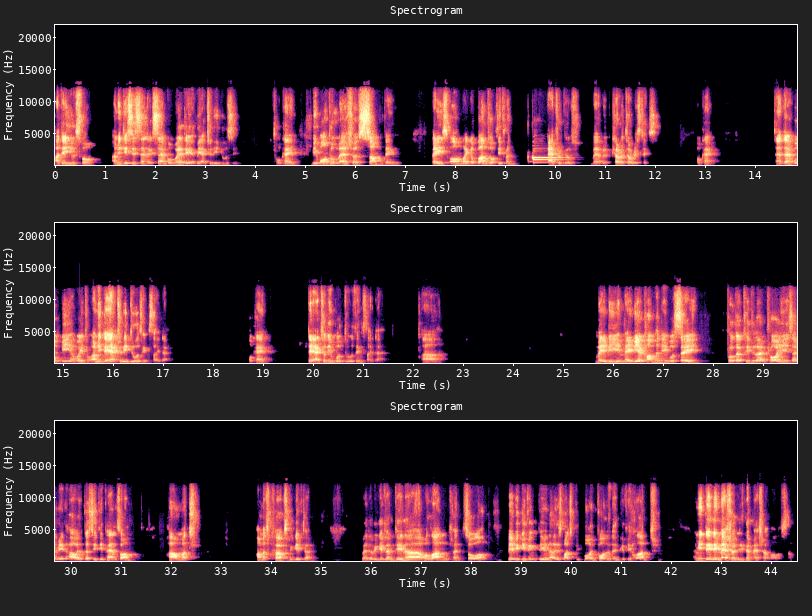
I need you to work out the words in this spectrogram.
Are they useful? I mean, this is an example where they, we actually use it. Okay, we want to measure something based on like a bunch of different attributes, very characteristics. Okay, and that will be a way to. I mean, they actually do things like that. Okay, they actually will do things like that. Uh, maybe maybe a company would say productivity of employees. I mean, how does it depends on how much how much perks we give them, whether we give them dinner or lunch and so on. Maybe giving dinner is much more important than giving lunch. I mean, they, they measure, you can measure a lot of stuff,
